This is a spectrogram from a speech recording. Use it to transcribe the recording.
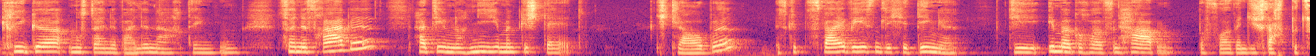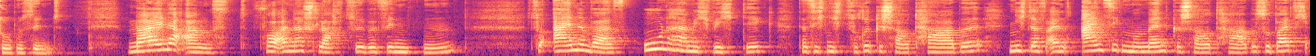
Krieger musste eine Weile nachdenken. So eine Frage hat ihm noch nie jemand gestellt. Ich glaube, es gibt zwei wesentliche Dinge, die immer geholfen haben, bevor wir in die Schlacht gezogen sind. Meine Angst vor einer Schlacht zu überwinden zu einem war es unheimlich wichtig, dass ich nicht zurückgeschaut habe, nicht auf einen einzigen Moment geschaut habe. Sobald ich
